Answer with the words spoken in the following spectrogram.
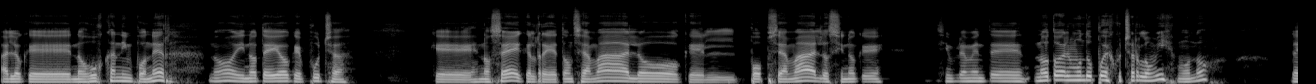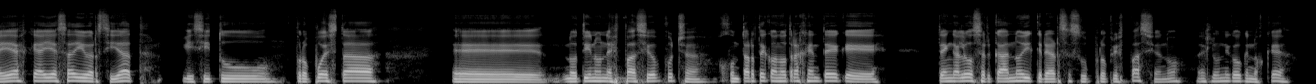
lo que nos buscan imponer, ¿no? Y no te digo que, pucha, que no sé, que el reggaetón sea malo, que el pop sea malo, sino que simplemente no todo el mundo puede escuchar lo mismo, ¿no? La idea es que haya esa diversidad. Y si tu propuesta eh, no tiene un espacio, pucha, juntarte con otra gente que, tenga algo cercano y crearse su propio espacio, ¿no? Es lo único que nos queda.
